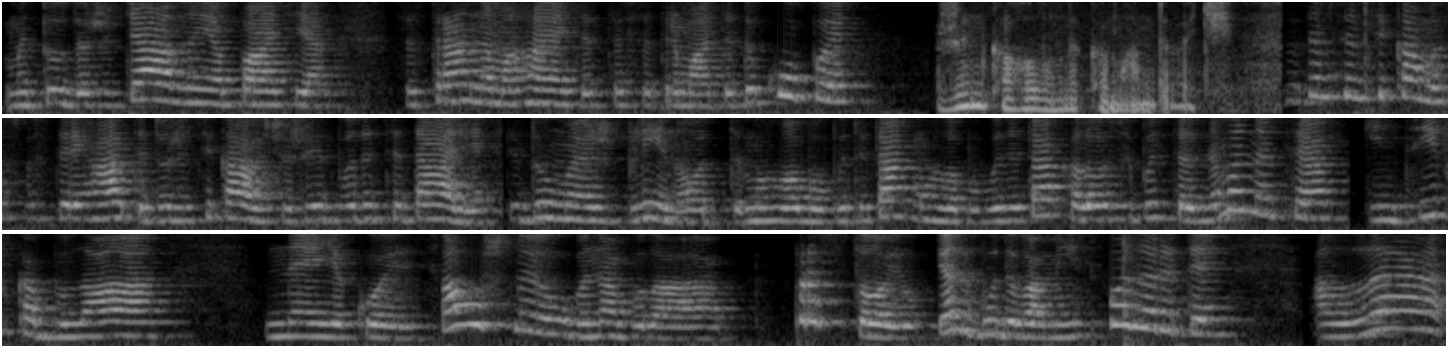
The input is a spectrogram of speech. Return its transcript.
мету до життя, в неї апатія. Сестра намагається це все тримати докупи. Жінка головнокомандувач. За цим всім цікаво спостерігати, дуже цікаво, що ж відбудеться далі. Ти думаєш, блін, от могло б бути так, могло б бути так, але особисто для мене ця кінцівка була не якоюсь ваушною, вона була простою. Я не буду вам її спойлерити, але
